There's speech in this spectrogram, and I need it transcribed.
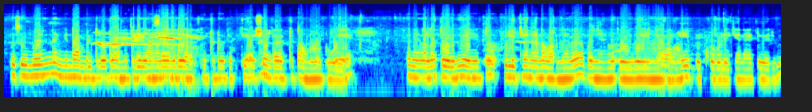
അപ്പോൾ സുമേണിന് ഇങ്ങനെ അമ്പലത്തിലോട്ട് വന്നിട്ട് ഞങ്ങളെ ഇവിടെ ഇറക്കി വിട്ടിട്ട് ഒരു അത്യാവശ്യം ഉണ്ടായിട്ട് ടൗണിലോട്ട് പോയേ. അപ്പോൾ ഞങ്ങൾ തൊഴുത് കഴിഞ്ഞിട്ട് വിളിക്കാനാണ് പറഞ്ഞത്. അപ്പോൾ ഞങ്ങൾ തൊഴുത് കഴിഞ്ഞ് ഇറങ്ങി ഇപ്പോൾ ഇപ്പോൾ വിളിക്കാനായിട്ട് വരും.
